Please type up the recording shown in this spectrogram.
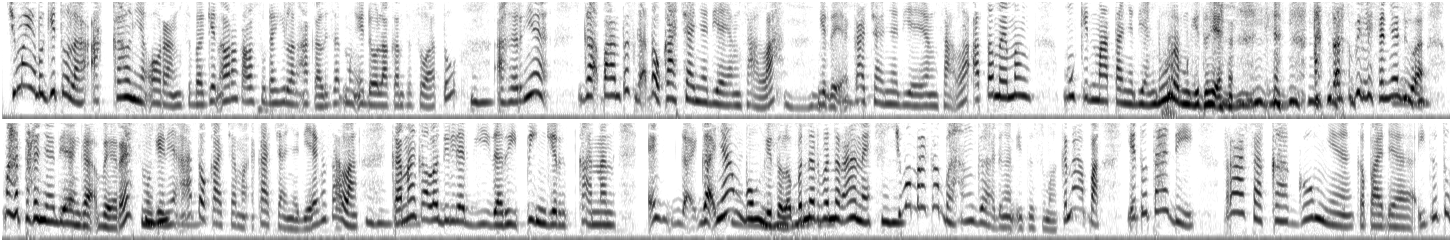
Cuma ya begitulah akalnya orang. Sebagian orang kalau sudah hilang akal saat mengidolakan sesuatu, hmm. akhirnya nggak pantas, nggak tahu kacanya dia yang salah, hmm. gitu ya. Kacanya dia yang salah atau memang mungkin matanya dia yang burem gitu ya. Hmm. Antara pilihannya dua, matanya dia nggak beres mungkin ya atau kaca kacanya dia yang salah. Hmm. Karena kalau dilihat dari pinggir kanan, eh nggak nyambung gitu loh, bener-bener aneh. Hmm. Cuma mereka bangga dengan itu semua. Kenapa? Yaitu tadi rasa kagumnya kepada itu tuh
